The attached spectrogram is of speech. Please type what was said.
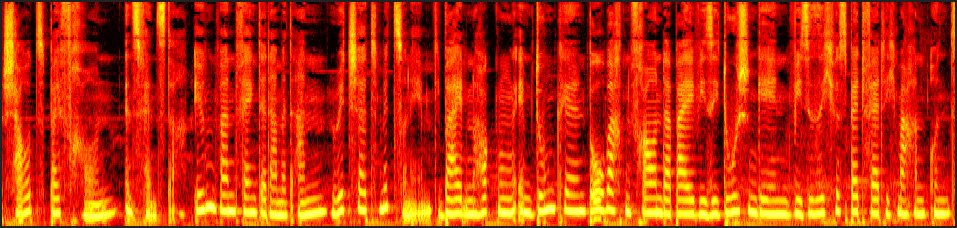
schaut bei Frauen ins Fenster. Irgendwann fängt er damit an, Richard mitzunehmen. Die beiden hocken im Dunkeln, beobachten Frauen dabei, wie sie duschen gehen, wie sie sich fürs Bett fertig machen und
